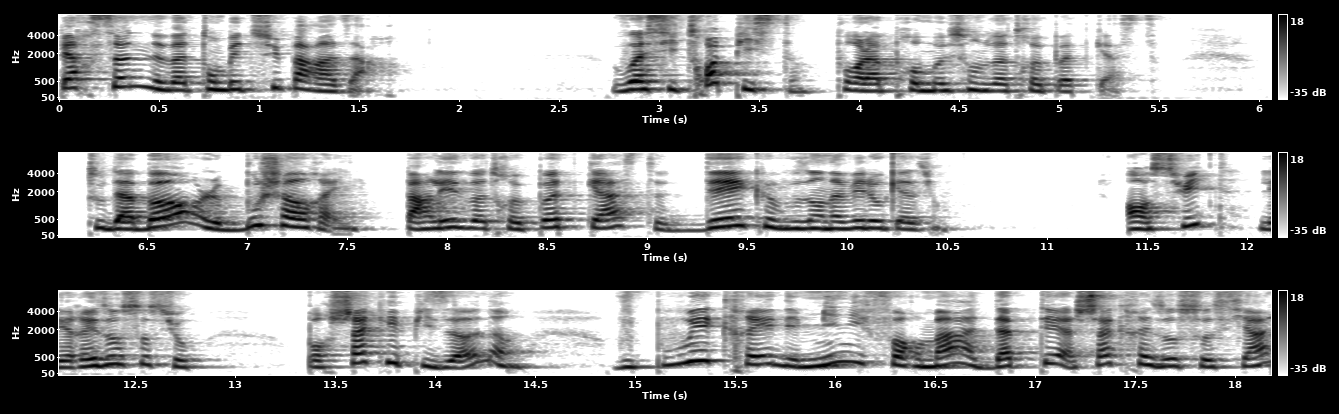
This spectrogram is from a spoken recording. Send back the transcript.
personne ne va tomber dessus par hasard. Voici trois pistes pour la promotion de votre podcast. Tout d'abord, le bouche à oreille. Parlez de votre podcast dès que vous en avez l'occasion. Ensuite, les réseaux sociaux. Pour chaque épisode, vous pouvez créer des mini-formats adaptés à chaque réseau social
